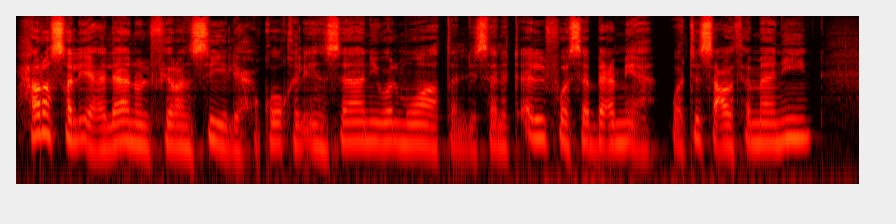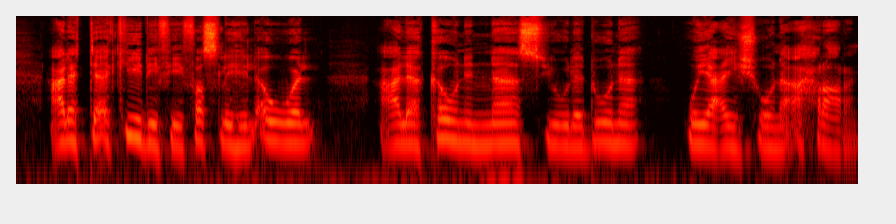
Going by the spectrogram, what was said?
حرص الإعلان الفرنسي لحقوق الإنسان والمواطن لسنة 1789 على التأكيد في فصله الأول على كون الناس يولدون ويعيشون أحرارا.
